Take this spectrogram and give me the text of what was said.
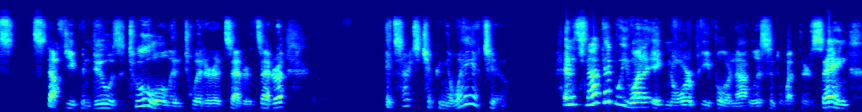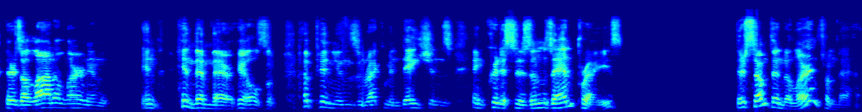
s- stuff you can do as a tool in Twitter, et cetera, et cetera, it starts chipping away at you. And it's not that we want to ignore people or not listen to what they're saying. There's a lot of learning in in them there hills of opinions and recommendations and criticisms and praise. There's something to learn from that.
